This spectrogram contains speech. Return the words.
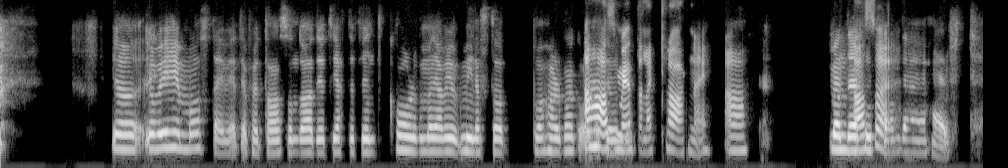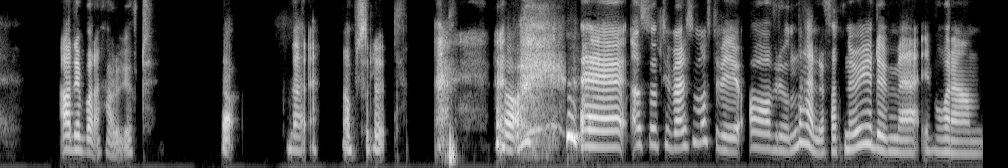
Jag, jag var ju hemma hos dig vet jag för ett tag sedan. Du hade ett jättefint golv men jag minnas då på halva golvet. Jaha, som jag inte lagt klart, nej. Ja, Men det är Ja, så är det. fortfarande halvt. ja det är bara halvgjort. Ja. Det är det, absolut. Ja. Eh, alltså tyvärr så måste vi ju avrunda här nu för att nu är du med i våran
